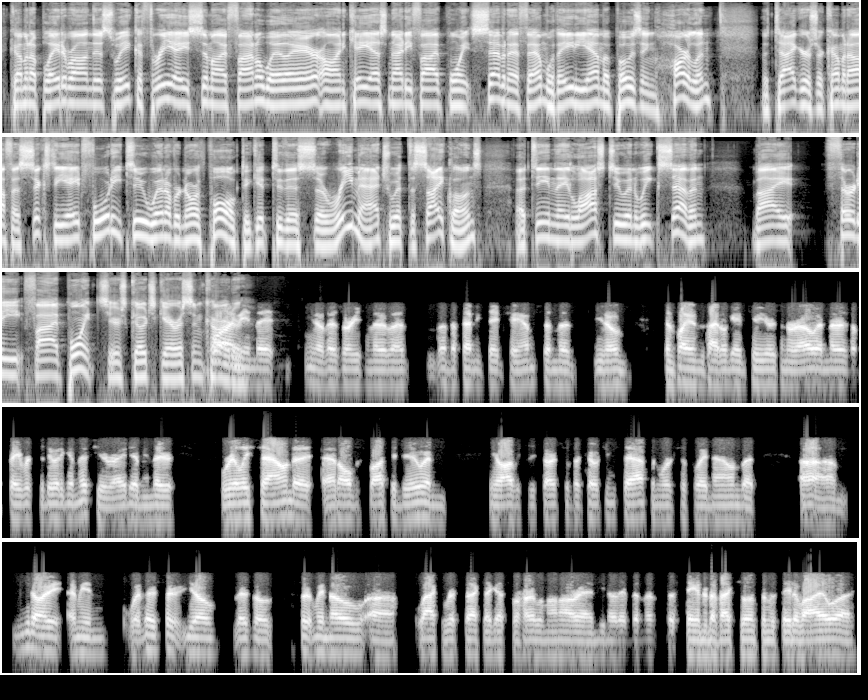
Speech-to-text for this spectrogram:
Coming up later on this week, a 3A semifinal will air on KS 95.7 FM with ADM opposing Harlan. The Tigers are coming off a 68 42 win over North Polk to get to this uh, rematch with the Cyclones, a team they lost to in week seven by 35 points. Here's Coach Garrison Carter. Well, I mean, they, you know, there's a reason they're the, the defending state champs and the, you know, been playing the title game two years in a row, and they're the favorites to do it again this year, right? I mean, they're really sound at, at all the spots they do, and you know, obviously starts with their coaching staff and works its way down. But um, you know, I, I mean, there's you know, there's a certainly no uh, lack of respect, I guess, for Harlan on our end. You know, they've been the, the standard of excellence in the state of Iowa.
